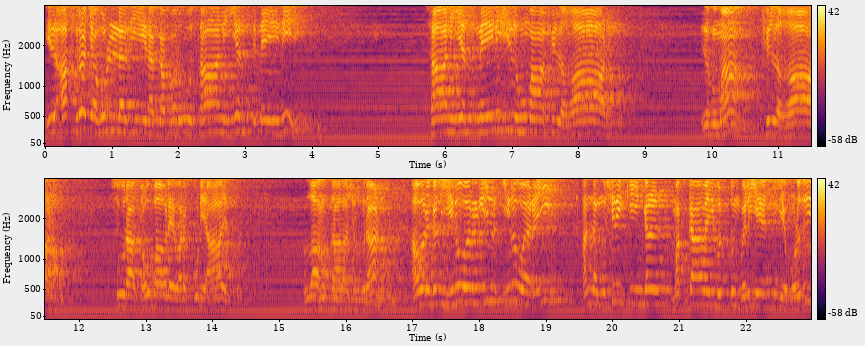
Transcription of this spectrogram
இது அஹ்ரஜஹுல்லதீன கஃபரு சானியஸ்னைனி. சானியஸ்னைனி இதுஹுமா ஃபில் கார். இதுஹுமா ஃபில் கார். சூரா தௌபாவிலே வரக்கூடிய ஆயத்து. அல்லாஹு தாலா சொல்கிறான் அவர்கள் இருவரில் இருவரை அந்த முஸ்ரிக்கீங்கள் மக்காவை விட்டும் வெளியேற்றிய பொழுது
